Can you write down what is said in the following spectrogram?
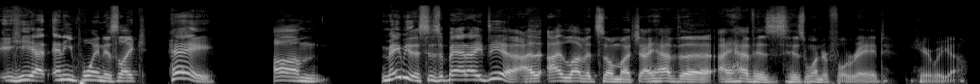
he at any point is like hey um maybe this is a bad idea. I i love it so much. I have the i have his his wonderful raid. Here we go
